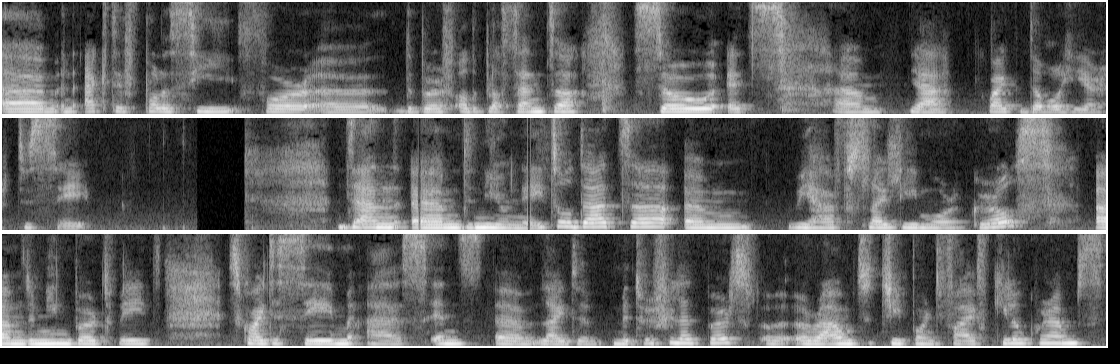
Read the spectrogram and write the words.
um, an active policy for uh, the birth of the placenta. So it's, um, yeah, quite double here to say. Then um, the neonatal data, um, we have slightly more girls um, the mean birth weight is quite the same as in um, like the midwifery-led births, uh, around 3.5 kilograms.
